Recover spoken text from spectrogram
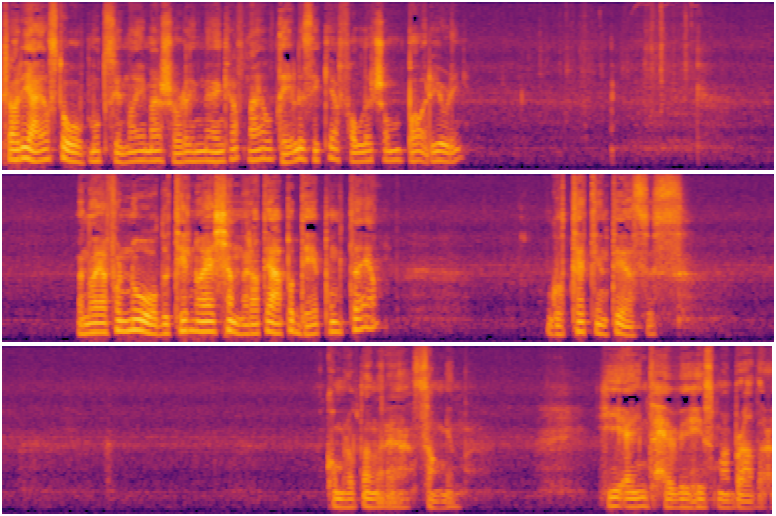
Klarer jeg å stå opp mot synda i meg sjøl og inn med egen kraft? Nei, aldeles ikke. Jeg faller som bare juling. Men når jeg får nåde til, når jeg kjenner at jeg er på det punktet igjen Gå tett inntil Jesus. kommer opp den der sangen. He ain't heavy, he's my brother.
